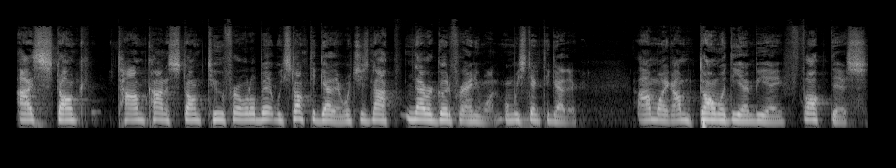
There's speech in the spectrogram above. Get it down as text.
I stunk. Tom kind of stunk too for a little bit. We stunk together, which is not never good for anyone when we stink together. I'm like I'm done with the NBA. Fuck this.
